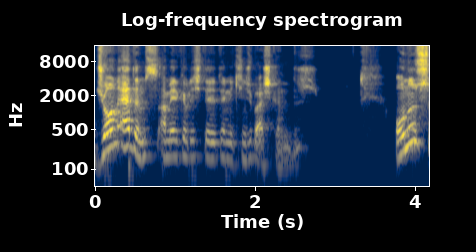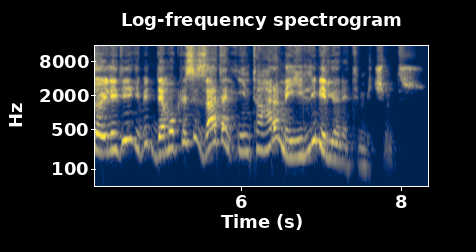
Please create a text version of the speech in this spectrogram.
John Adams Amerika Birleşik Devletleri'nin ikinci başkanıdır. Onun söylediği gibi demokrasi zaten intihara meyilli bir yönetim biçimidir.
